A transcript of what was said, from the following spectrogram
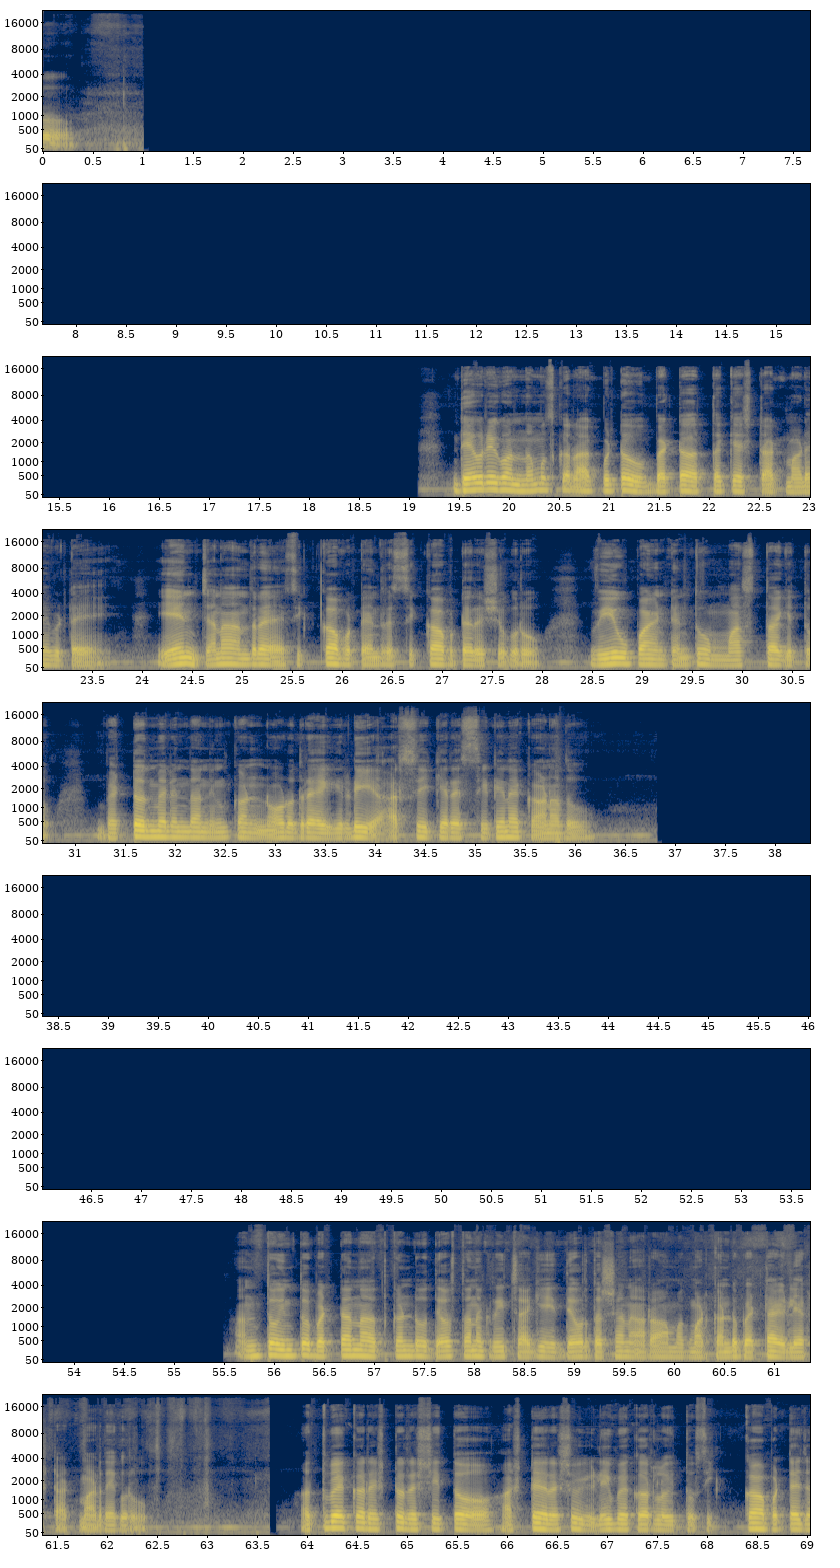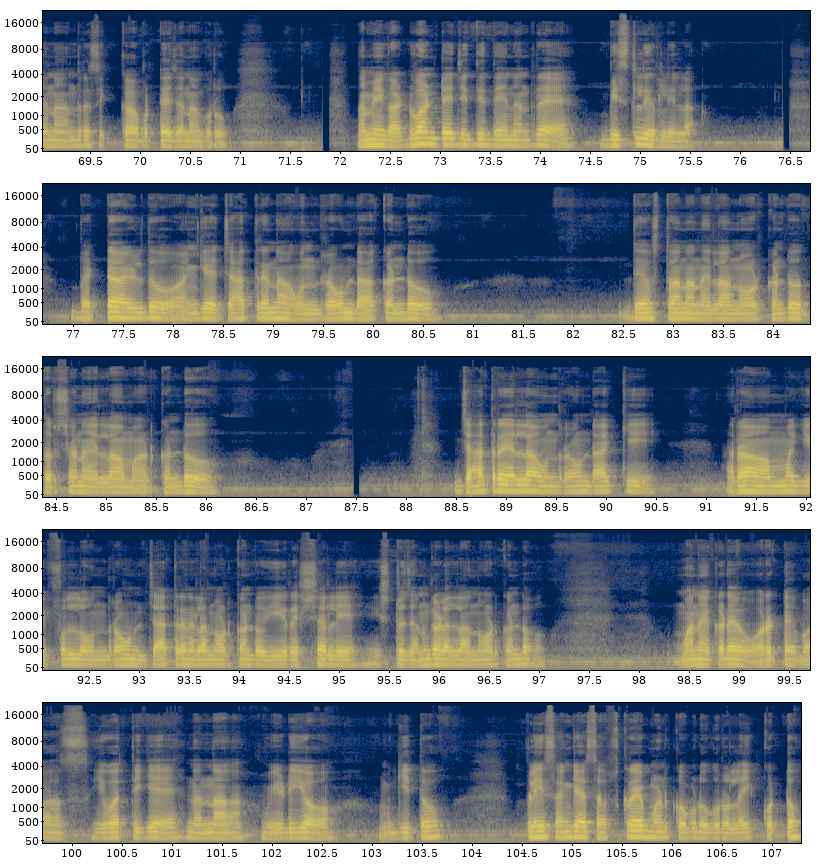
ದೇವ್ರಿಗೊಂದು ನಮಸ್ಕಾರ ಹಾಕ್ಬಿಟ್ಟು ಬೆಟ್ಟ ಹತ್ತಕ್ಕೆ ಸ್ಟಾರ್ಟ್ ಮಾಡೇ ಬಿಟ್ಟೆ. ಏನು ಜನ ಅಂದರೆ ಸಿಕ್ಕಾಪಟ್ಟೆ ಅಂದರೆ ಸಿಕ್ಕಾಪಟ್ಟೆ ರೀ ಗುರು. ವ್ಯೂ ಪಾಯಿಂಟ್ ಅಂತೂ ಮಸ್ತಾಗಿತ್ತು ಬೆಟ್ಟದ ಮೇಲಿಂದ ನಿಂತ್ಕೊಂಡು ನೋಡಿದ್ರೆ ಇಡೀ ಅರಸೀಕೆರೆ ಸಿಟಿನೇ ಕಾಣೋದು. ಅಂತೂ ಇಂತೂ ಬೆಟ್ಟನ ಹತ್ಕೊಂಡು ದೇವಸ್ಥಾನಕ್ಕೆ ರೀಚ್ ಆಗಿ ದೇವ್ರ ದರ್ಶನ ಆರಾಮಾಗಿ ಮಾಡ್ಕೊಂಡು ಬೆಟ್ಟ ಇಳಿಯೋಕ್ಕೆ ಸ್ಟಾರ್ಟ್ ಮಾಡಿದೆ ಗುರು. ಹತ್ಬೇಕಾದ್ರೆ ಎಷ್ಟು ರಶ್ ಇತ್ತೋ ಅಷ್ಟೇ ರಶ್ಶು ಇಳಿಬೇಕಾದ್ರೂ ಇತ್ತು. ಸಿಕ್ಕಾಪಟ್ಟೆ ಜನ ಅಂದರೆ ಸಿಕ್ಕಾಪಟ್ಟೆ ಜನ ಗುರು. ನಮಗೆ ಅಡ್ವಾಂಟೇಜ್ ಇದ್ದಿದ್ದೇನೆಂದರೆ ಬಿಸಿಲಿರಲಿಲ್ಲ. ಬೆಟ್ಟ ಇಳಿದು ಹಂಗೆ ಜಾತ್ರೆನ ಒಂದು ರೌಂಡ್ ಹಾಕ್ಕೊಂಡು ದೇವಸ್ಥಾನನೆಲ್ಲ ನೋಡ್ಕೊಂಡು, ದರ್ಶನ ಎಲ್ಲ ಮಾಡ್ಕೊಂಡು ಜಾತ್ರೆ ಎಲ್ಲ ಒಂದು ರೌಂಡ್ ಹಾಕಿ ಆರಾಮಾಗಿ ಫುಲ್ ಒಂದು ರೌಂಡ್ ಜಾತ್ರೆನೆಲ್ಲ ನೋಡ್ಕೊಂಡು, ಈ ರಶ್ಶಲ್ಲಿ ಇಷ್ಟು ಜನಗಳೆಲ್ಲ ನೋಡ್ಕೊಂಡು ಮನೆ ಕಡೆ ಹೊರಟೆ ಬಾಸ್. ಇವತ್ತಿಗೆ ನನ್ನ ವಿಡಿಯೋ ಮುಗೀತು. ಪ್ಲೀಸ್ ಹಂಗೆ ಸಬ್ಸ್ಕ್ರೈಬ್ ಮಾಡ್ಕೊಬಿಡು ಗುರು ಲೈಕ್ ಕೊಟ್ಟು.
